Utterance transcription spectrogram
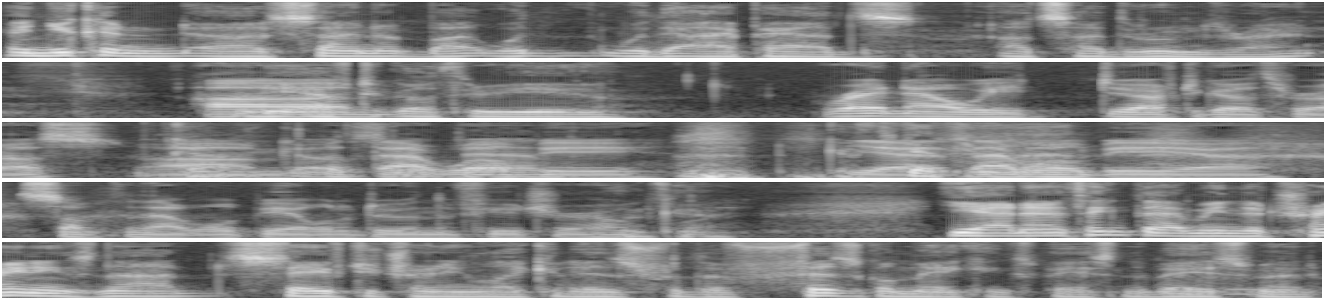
and you can uh, sign up by, with with the iPads outside the rooms, right? Or do you have to Um, go through you? Right now, we do have to go through us, um, go but that will Ben. be, Get- yeah, get through that will be uh, something that we'll be able to do in the future, hopefully. Yeah, and I think that I mean the training's not safety training like it is for the physical making space in the basement.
